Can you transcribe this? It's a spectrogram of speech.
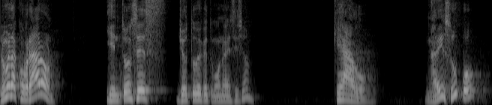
no. Me la cobraron. Y entonces yo tuve que tomar una decisión. ¿Qué hago? Nadie supo.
